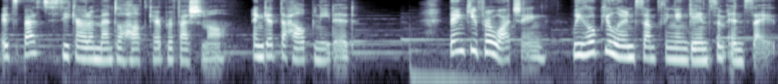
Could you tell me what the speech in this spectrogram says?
it's best to seek out a mental health care professional and get the help needed. Thank you for watching. We hope you learned something and gained some insight.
